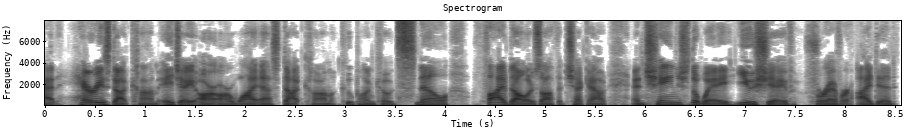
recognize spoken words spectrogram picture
at harrys.com, H A R R Y S.com, coupon code SNELL, $5 off at checkout, and change the way you shave forever. I did.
